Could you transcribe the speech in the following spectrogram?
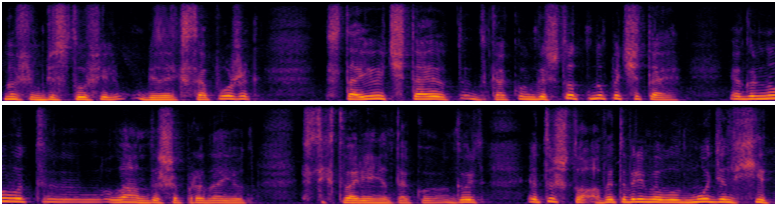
Ну, в общем, без туфель, без этих сапожек. Стою и читаю, как он говорит, что-то, ну, почитай. Я говорю, ну вот э, ландыши продают, стихотворение такое. Он говорит, это что? А в это время был моден хит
